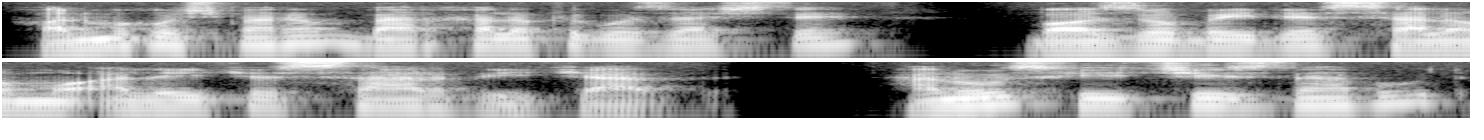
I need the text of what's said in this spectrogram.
خانم خوشمرام برخلاف گذشته با زبیده سلام و علیک سروی کرد. هنوز هیچ چیز نبود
